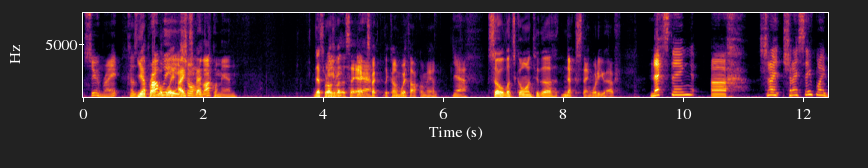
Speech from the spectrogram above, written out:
soon, right? Because Yeah, probably, probably. I expect- with Aquaman. That's what I was about to say. I expect it to come with Aquaman. Yeah. So let's go on to the next thing. What do you have? Next thing, uh, should I should I save my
